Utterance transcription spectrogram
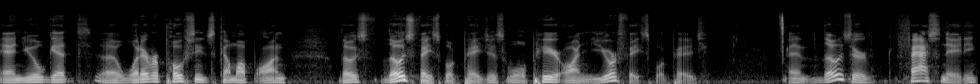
and you'll get uh, whatever postings come up on those those Facebook pages will appear on your Facebook page, and those are fascinating.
